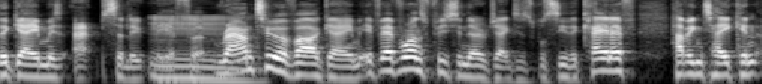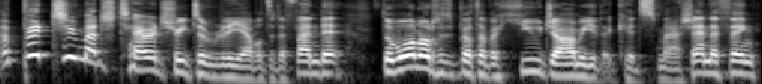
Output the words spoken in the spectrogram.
the game is absolutely afoot. Round two of our game if everyone's pursuing their objectives we'll see the caliph having taken a bit too much territory to really be able to defend it. The warlord has built up a huge army that could smash anything.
